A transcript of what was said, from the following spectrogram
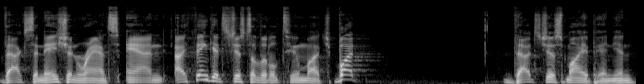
vaccination rants. And I think it's just a little too much. But That's just my opinion.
